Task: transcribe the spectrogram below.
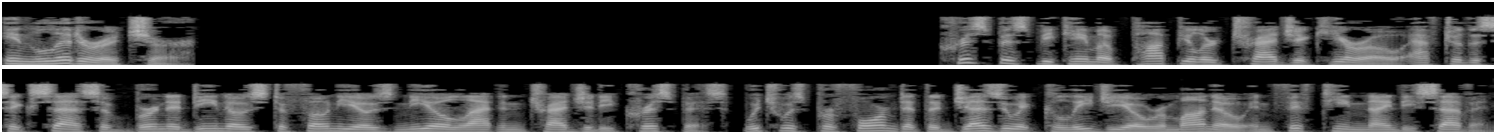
In literature Crispus became a popular tragic hero after the success of Bernardino Stefonio's Neo-Latin tragedy Crispus, which was performed at the Jesuit Collegio Romano in 1597.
